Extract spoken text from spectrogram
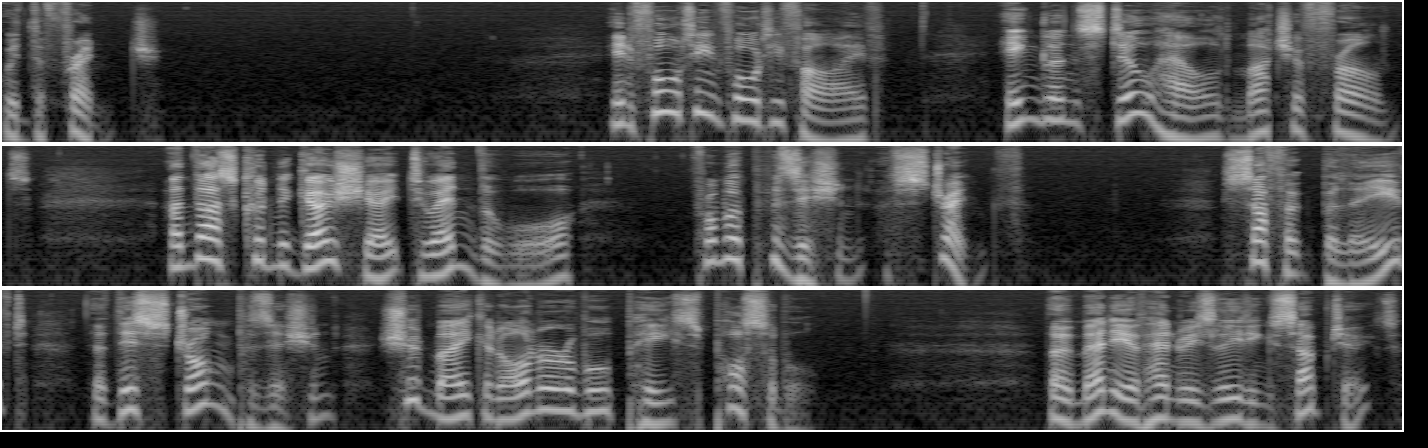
with the French. In 1445, England still held much of France, and thus could negotiate to end the war from a position of strength. Suffolk believed that this strong position should make an honourable peace possible, though many of Henry's leading subjects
